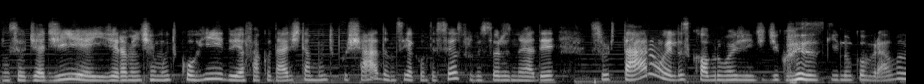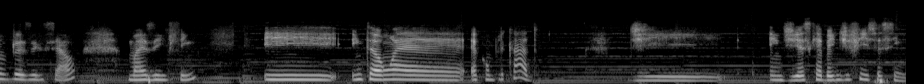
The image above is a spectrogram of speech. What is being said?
no seu dia a dia e geralmente é muito corrido e a faculdade está muito puxada. Não sei o que aconteceu, os professores no EAD surtaram, eles cobram a gente de coisas que não cobravam no presencial, mas enfim. E então é, é complicado. De em dias que é bem difícil, assim.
